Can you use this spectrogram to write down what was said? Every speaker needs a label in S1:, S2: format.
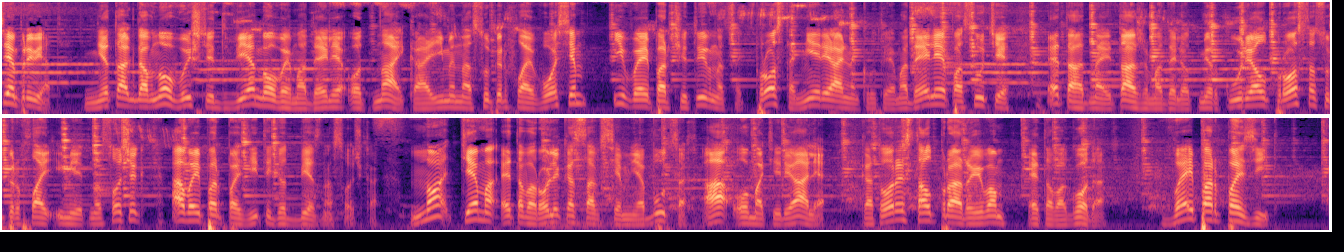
S1: Всем привет! Не так давно вышли две новые модели от Nike, а именно Superfly 8 и Vapor 14. Просто нереально крутые модели. По сути, это одна и та же модель от Mercurial, просто Superfly имеет носочек, а Vapor Posit идет без носочка. Но тема этого ролика совсем не о бутсах, а о материале, который стал прорывом этого года. Vapor Posit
